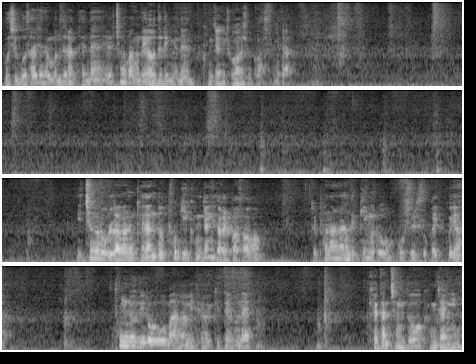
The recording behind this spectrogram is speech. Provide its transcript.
모시고 사시는 분들한테는 1층 방 내어드리면은 굉장히 좋아하실 것 같습니다. 이층으로 올라가는 계단도 폭이 굉장히 넓어서 좀 편안한 느낌으로 오실 수가 있고요. 통유리로 마감이 되어 있기 때문에 계단층도 굉장히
